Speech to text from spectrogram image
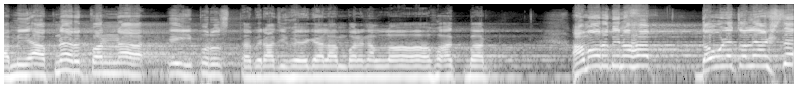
আমি আপনার কন্যা এই প্রস্তাবে রাজি হয়ে গেলাম, বলেন আল্লাহ আকবার। আমর বিন ওহাব দৌড়ে চলে আসছে,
